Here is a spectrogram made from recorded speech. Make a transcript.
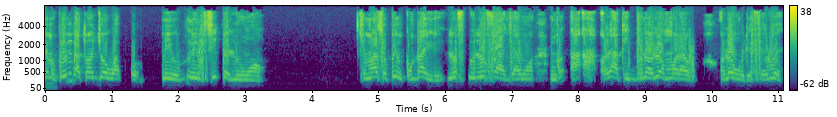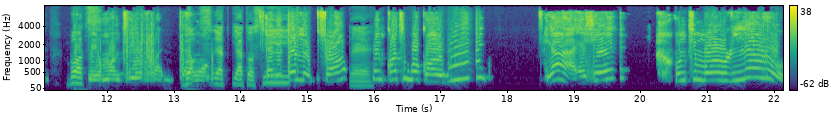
ò mọ̀ pé nígbà tó ń jọ wà pọ̀ mi ò mi ò sí pẹ̀lú wọn. Kí n má sọ pé nǹkan báyìí ló f- ló fa ìjà wọn. Ah ah ọ̀rẹ́ àkè gbóná ọlọ́run mọ́ra o. Ọlọ́run ò dẹ̀ fẹ́rú ẹ̀ but mi ò mọ̀ tí ó fa ìjà wọn. yà- yàtọ̀ sí ẹni tó lè sọ nǹkan tí mo kàn rí yá ẹ ṣe. Ohun tí mo lérò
